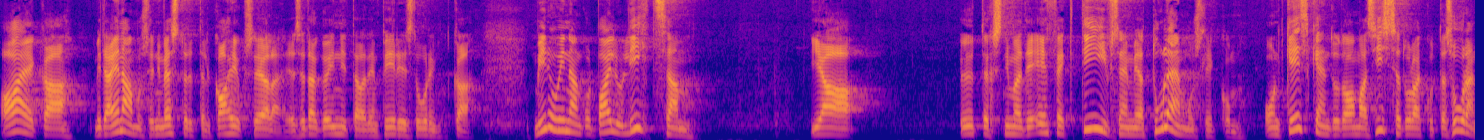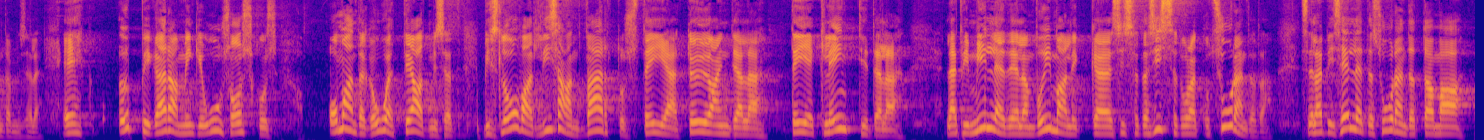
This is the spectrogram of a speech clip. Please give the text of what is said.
aega, mida enamusel investoritel kahjuks ei ole ja seda kinnitavad empiirilised uuringud ka. minu hinnangul palju lihtsam ja ütleks niimoodi, efektiivsem ja tulemuslikum on keskenduda oma sissetulekute suurendamisele ehk õppige ära mingi uus oskus, omandage uued teadmised, mis loovad lisandväärtust teie tööandjale, teie klientidele, läbi mille teil on võimalik eh, siis seda sissetulekut suurendada. see läbi selle te suurendate oma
